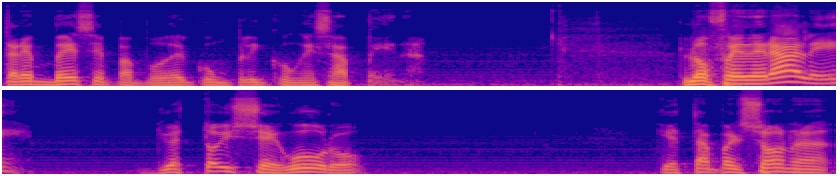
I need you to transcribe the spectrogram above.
tres veces para poder cumplir con esa pena. Los federales, yo estoy seguro que esta persona,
